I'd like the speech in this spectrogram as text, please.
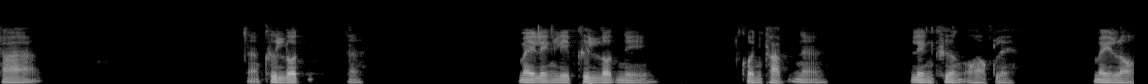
ช้านะขึ้นรถนะไม่เร่งรีบขึ้นรถนี่ คนขับนะเร่งเครื่องออกเลย ไม่รอ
